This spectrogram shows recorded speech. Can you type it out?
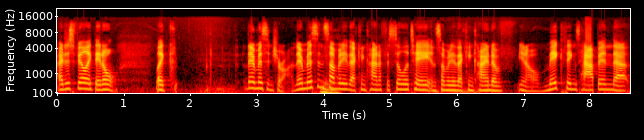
I just feel like they don't like they're missing Sharon. They're missing somebody that can kind of facilitate and somebody that can kind of, you know, make things happen that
